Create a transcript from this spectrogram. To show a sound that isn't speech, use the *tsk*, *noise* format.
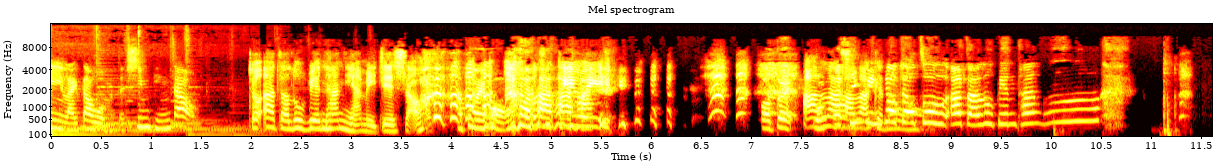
欢迎来到我们的新频道。就阿扎路边摊，你还没介绍？*laughs* 对吼，我是 Kiwi。*laughs* 哦，对，好我们的新频道叫做阿杂路边摊。嗯，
